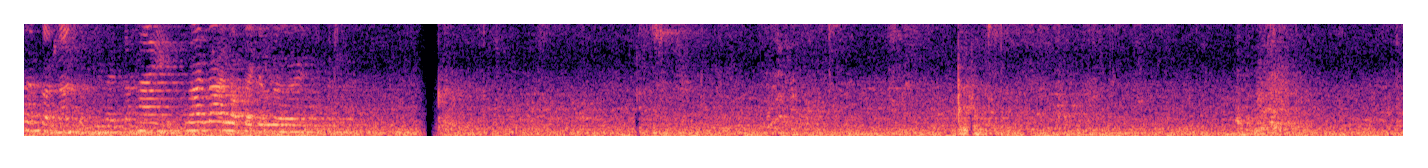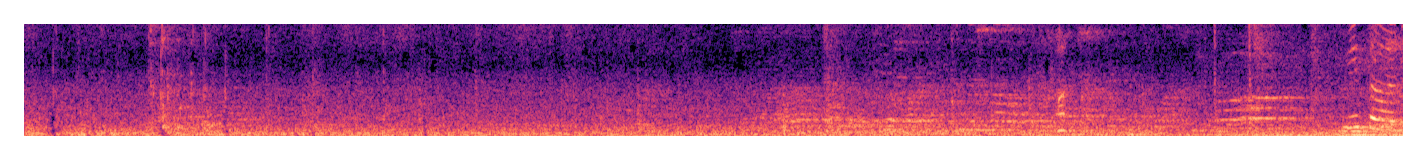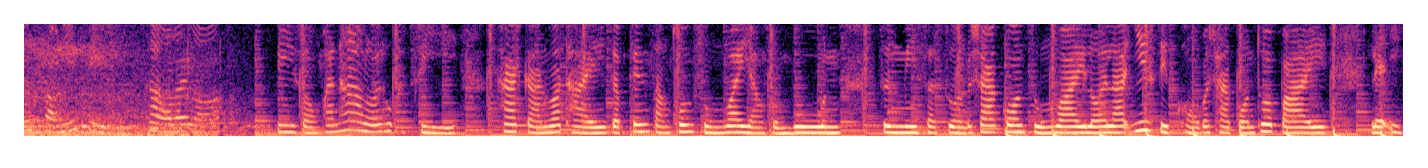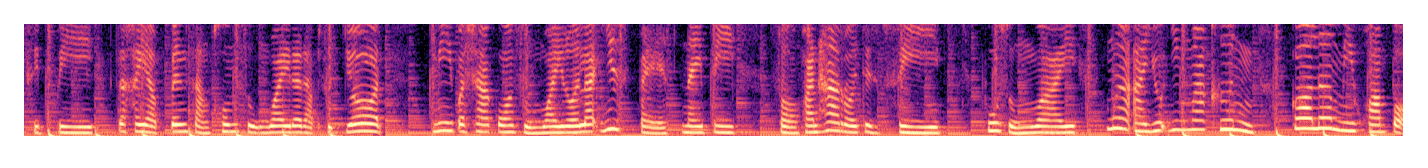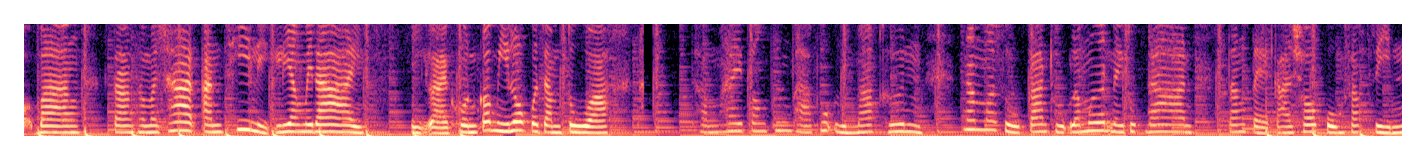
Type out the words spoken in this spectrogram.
ฉันก่อนนะเดี๋มีอะไรจะให้ ได้ได้เราไปกันเลย นี่เจอดูข่าวนี้สิ ข่าวอะไรเหรอ 2564 คาดการ์ว่าไทยจะเป็นสังคมสูงวัยอย่างสมบูรณ์ ซึ่งมีสัดส่วนประชากรสูงวัยร้อยละ 20 ของประชากรทั่วไป และอีก 10 ปีจะขยับเป็นสังคมสูงวัยระดับสุดยอด มีประชากรสูงวัยร้อยละ 28 ในปี 2574 ผู้สูงวัยเมื่ออายุยิ่งมากขึ้น ก็เริ่มมีความเปราะบาง ตามธรรมชาติอันที่หลีกเลี่ยงไม่ได้ อีกหลายคนก็มีโรคประจำตัวทำให้ต้องพึ่งพาผู้อื่นมากขึ้นนำมาสู่การถูกละเมิดในทุกด้าน ตั้งแต่การช่อโกงทรัพย์สิน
